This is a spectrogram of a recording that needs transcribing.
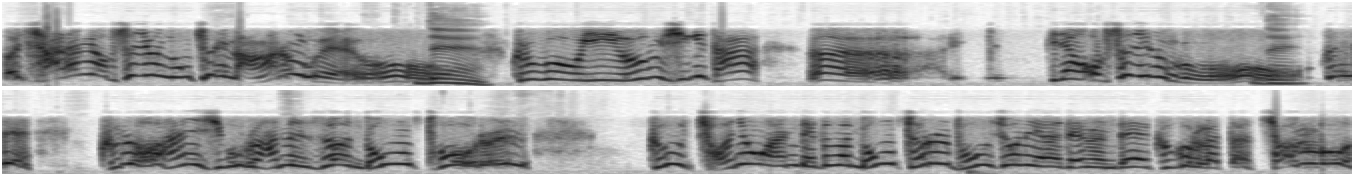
어, 사람이 없어지면 농촌이 망하는 거예요. 네. 그리고 이 음식이 다 어, 그냥 없어지는 거고. 네. 근데 그러한 식으로 하면서 농토를 그 전용한데든가 농토를 보존해야 되는데 그걸 갖다 전부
